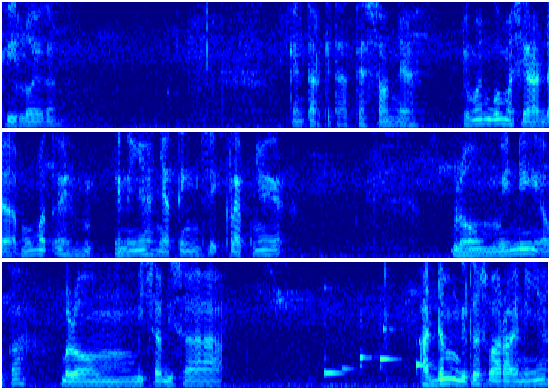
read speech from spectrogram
kilo ya kan ntar kita tes sound ya. Cuman gue masih rada mumet eh ininya nyeting si clapnya ya. Belum ini apa belum bisa bisa adem gitu suara ininya.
